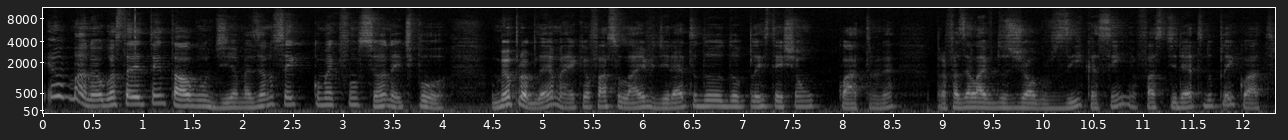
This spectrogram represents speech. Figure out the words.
Eu, mano, eu gostaria de tentar algum dia, mas eu não sei como é que funciona. E, tipo, o meu problema é que eu faço live direto do, do PlayStation 4, né? Pra fazer live dos jogos Zika, assim, eu faço direto do Play 4.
